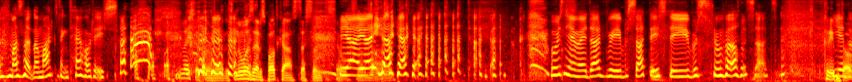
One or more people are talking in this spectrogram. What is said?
mazliet no mārketinga teorijas. Mēs jau tādā nozares podkāstā esam. jā, jā, jā, jā, jā. Tā kā uzņēmēja darbības, attīstības visāds. Kripto,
